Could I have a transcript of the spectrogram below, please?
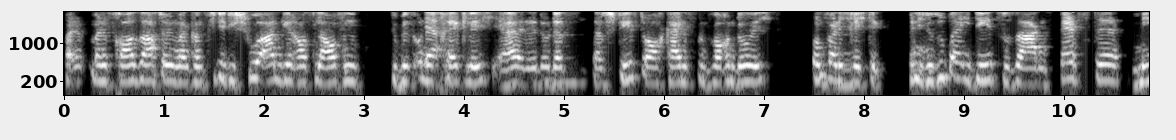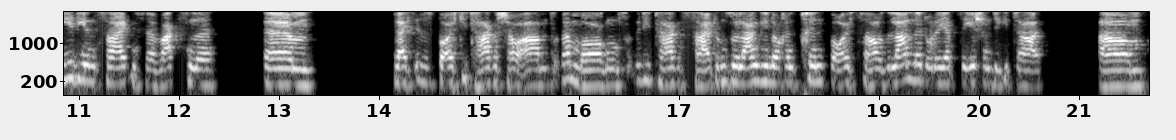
meine, meine, Frau sagte irgendwann, komm, zieh dir die Schuhe an, geh rauslaufen. Du bist unerträglich. Ja. ja du, das, das stehst du auch keine fünf Wochen durch. Und völlig mhm. richtig finde ich eine super Idee zu sagen, feste Medienzeiten für Erwachsene. Ähm, vielleicht ist es bei euch die Tagesschau abends oder morgens oder die Tageszeitung, solange die noch in Print bei euch zu Hause landet oder ihr habt sie eh schon digital. Ähm,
